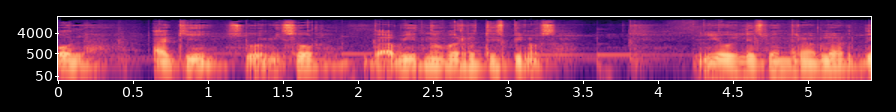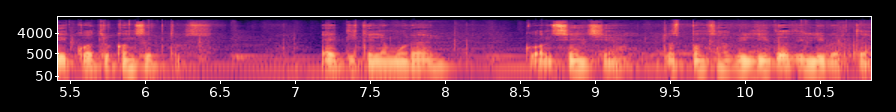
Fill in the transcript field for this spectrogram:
Hola, aquí su emisor David Navarrete Espinosa y hoy les vendré a hablar de cuatro conceptos, ética y la moral, conciencia, responsabilidad y libertad.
